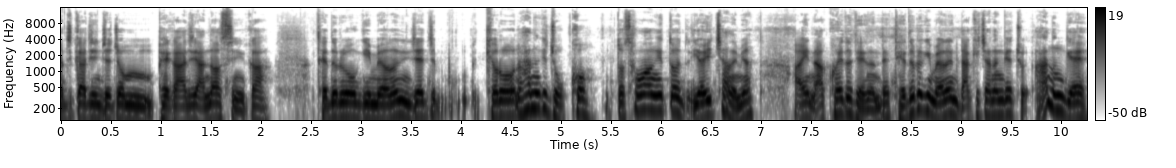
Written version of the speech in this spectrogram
어, 아직까지 이제 좀 배가 아직 안 나왔으니까 되도록이면은 이제 좀 결혼하는 게 좋고 또 상황이 또 여의치 않으면 아이 낳고 해도 되는데 되도록이면은 낳기 전에 게 하는 게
